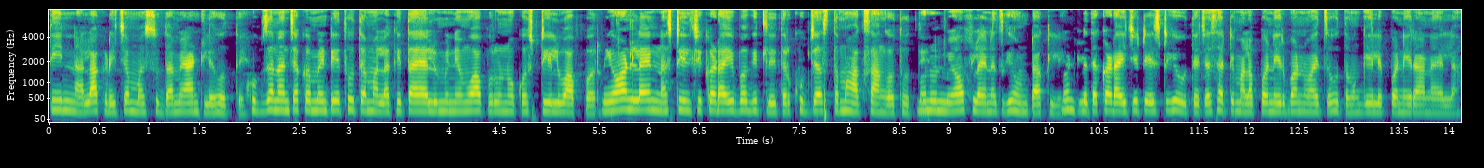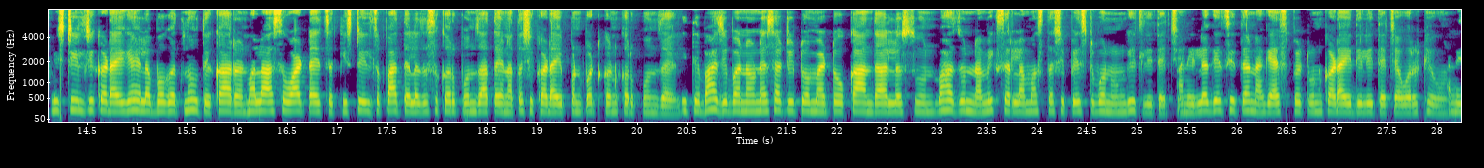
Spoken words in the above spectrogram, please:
तीन ना लाकडी चम्मच सुद्धा मी आणले होते. खूप जणांच्या कमेंट येत होत्या मला की ताई अल्युमिनियम वापरू नको स्टील वापर. मी ऑनलाईन ना स्टीलची कढाई बघितली तर खूप जास्त महाग सांगत होते. म्हणून मी ऑफलाईनच घेऊन टाकली. म्हटलं त्या कढाईची टेस्ट घेऊ त्याच्यासाठी मला पनीर बनवायचं होतं मग गेले पनीर आणायला. मी स्टीलची कढाई घ्यायला बघत नव्हते कारण मला असं वाटायचं की स्टीलचं पात्याला जसं करपून जात ना तशी कढाई पण पटकन करपून जाईल. इथे भाजी बनवण्यासाठी टोमॅटो कांदा लसूण भाजून ना मिक्सरला मस्त अशी पेस्ट बनवून घेतली त्याची. आणि लगेच तिथं ना गॅस पेटून कढाई दिली त्याच्यावर ठेवून. आणि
